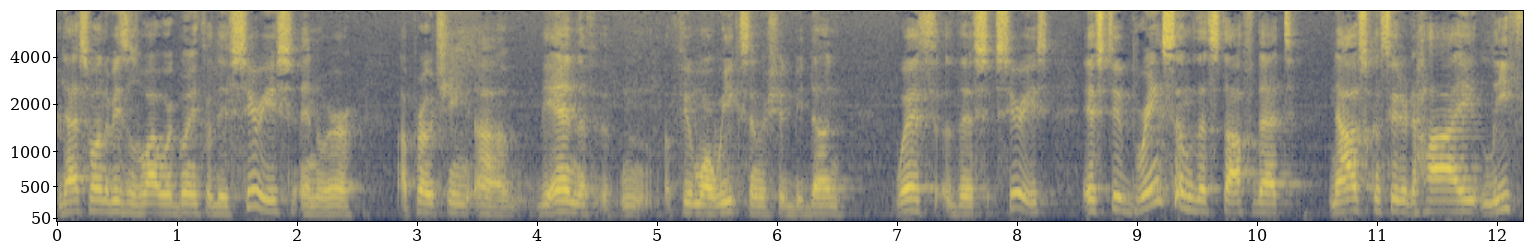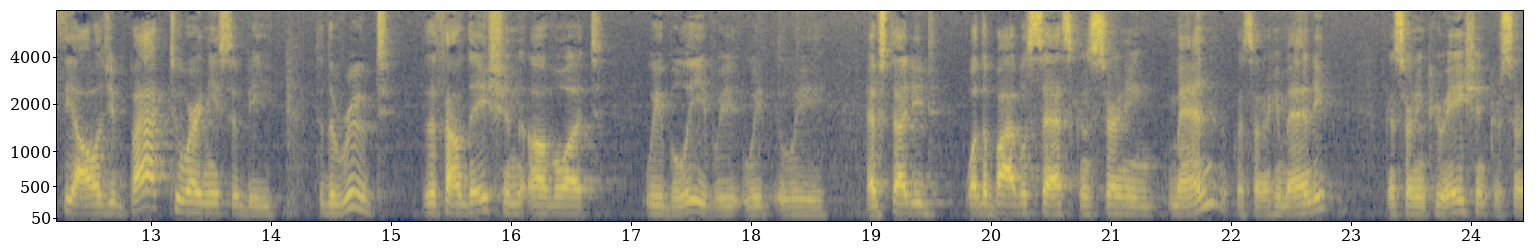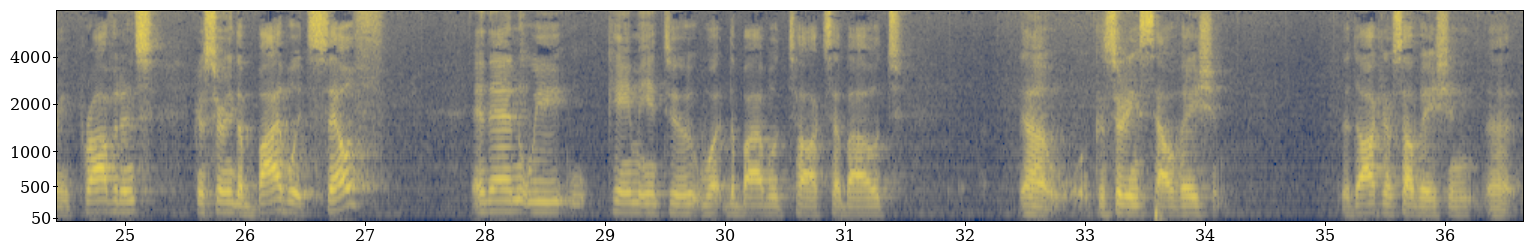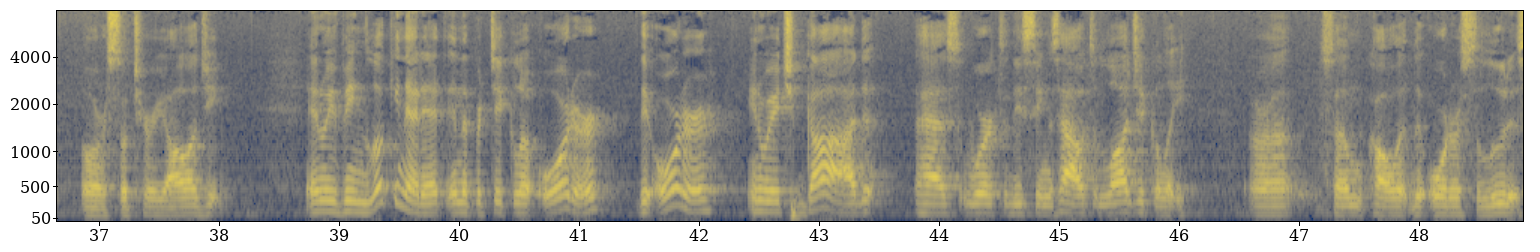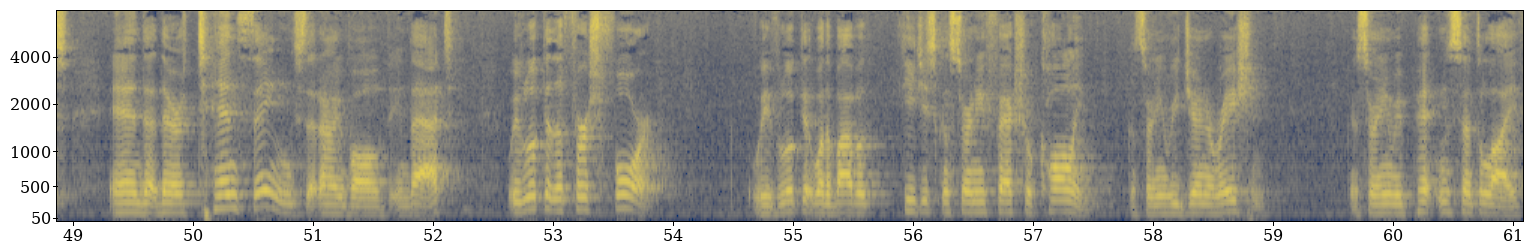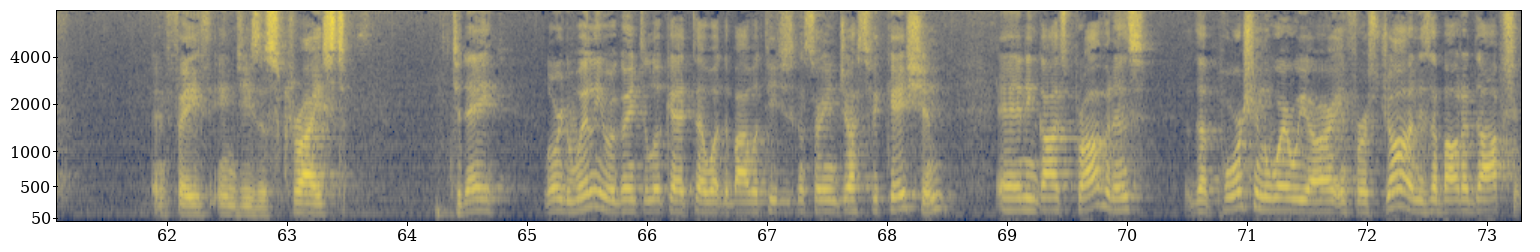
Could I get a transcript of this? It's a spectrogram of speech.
that's one of the reasons why we're going through this series, and we're approaching um, the end of a few more weeks, and we should be done with this series, is to bring some of the stuff that now is considered high leaf theology back to where it needs to be, to the root, to the foundation of what we believe. We, we, we have studied what the Bible says concerning man, concerning humanity, concerning creation, concerning providence, concerning the Bible itself. And then we came into what the Bible talks about uh, concerning salvation, the doctrine of salvation uh, or soteriology. And we've been looking at it in a particular order, the order in which God has worked these things out logically. Uh, some call it the ordo salutis. And uh, there are 10 things that are involved in that. We've looked at the first four. We've looked at what the Bible teaches concerning effectual calling, concerning regeneration, concerning repentance unto life, and faith in Jesus Christ. Today, Lord willing, we're going to look at uh, what the Bible teaches concerning justification. And in God's providence, the portion where we are in 1 John is about adoption.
